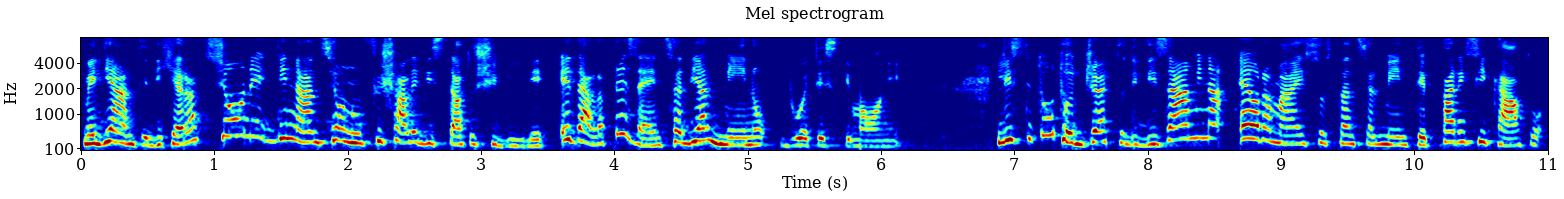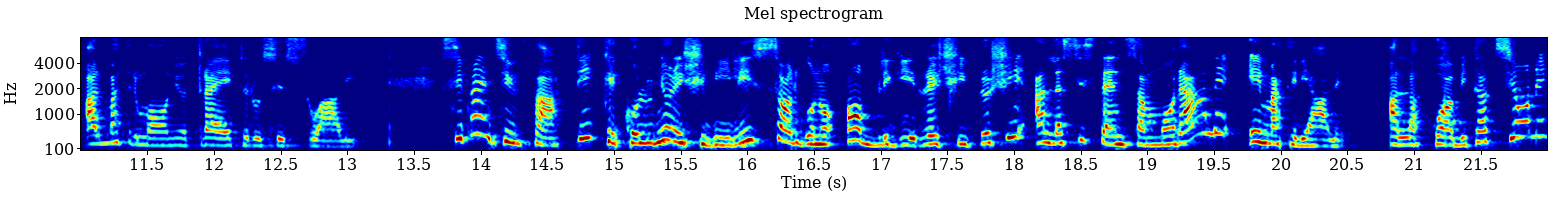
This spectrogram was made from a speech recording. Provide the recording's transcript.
mediante dichiarazione dinanzi a un ufficiale di Stato civile ed alla presenza di almeno due testimoni. L'istituto oggetto di disamina è oramai sostanzialmente parificato al matrimonio tra eterosessuali. Si pensi infatti che con l'unione civili sorgono obblighi reciproci all'assistenza morale e materiale, alla coabitazione,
